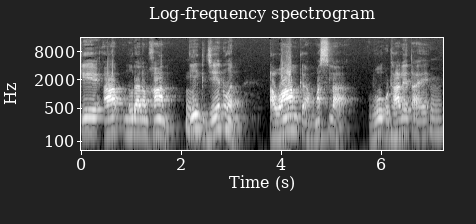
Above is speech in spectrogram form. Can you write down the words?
कि आप नूर आलम खान एक जेनवन अवाम का मसला वो उठा लेता है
